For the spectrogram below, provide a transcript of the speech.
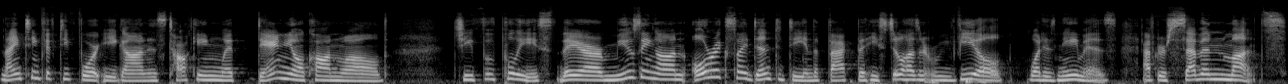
1954. Egon is talking with Daniel Kahnwald, chief of police. They are musing on Ulrich's identity and the fact that he still hasn't revealed what his name is after seven months.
